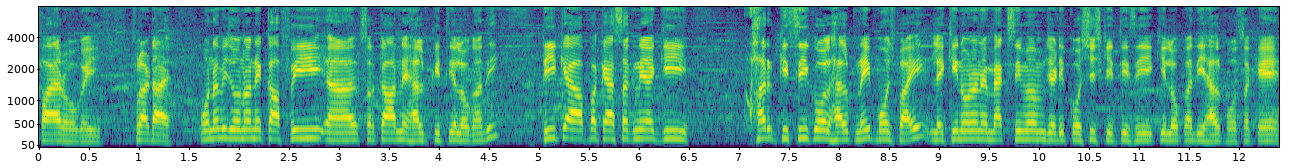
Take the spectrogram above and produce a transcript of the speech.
ਫਾਇਰ ਹੋ ਗਈ ਫਲੱਡ ਆਏ। ਉਹਨਾਂ ਵਿੱਚ ਉਹਨਾਂ ਨੇ ਕਾਫੀ ਸਰਕਾਰ ਨੇ ਹੈਲਪ ਕੀਤੀ ਹੈ ਲੋਕਾਂ ਦੀ। ਠੀਕ ਹੈ ਆਪਾਂ ਕਹਿ ਸਕਦੇ ਹਾਂ ਕਿ ਹਰ ਕਿਸੇ ਕੋਲ ਹੈਲਪ ਨਹੀਂ ਪਹੁੰਚ ਪਾਈ ਲੇਕਿਨ ਉਹਨਾਂ ਨੇ ਮੈਕਸਿਮਮ ਜਿਹੜੀ ਕੋਸ਼ਿਸ਼ ਕੀਤੀ ਸੀ ਕਿ ਲੋਕਾਂ ਦੀ ਹੈਲਪ ਹੋ ਸਕੇ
